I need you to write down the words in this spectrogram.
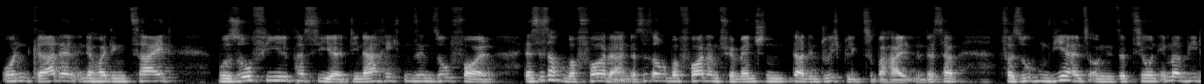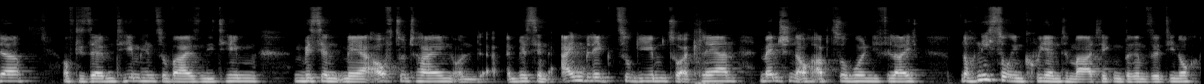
Und gerade in der heutigen Zeit, wo so viel passiert, die Nachrichten sind so voll, das ist auch überfordernd. Das ist auch überfordernd für Menschen, da den Durchblick zu behalten. Und deshalb versuchen wir als Organisation immer wieder auf dieselben Themen hinzuweisen, die Themen ein bisschen mehr aufzuteilen und ein bisschen Einblick zu geben, zu erklären, Menschen auch abzuholen, die vielleicht noch nicht so in queeren Thematiken drin sind, die noch,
